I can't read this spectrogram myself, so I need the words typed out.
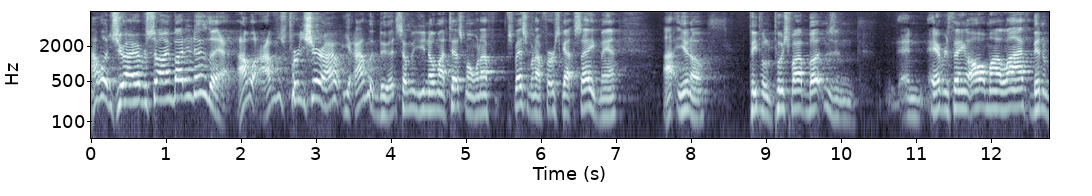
I wasn't sure I ever saw anybody do that. I, I was pretty sure I, I would do it. Some of you know my testimony, when I, especially when I first got saved, man. I, you know, people push my buttons and and everything all my life. Been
